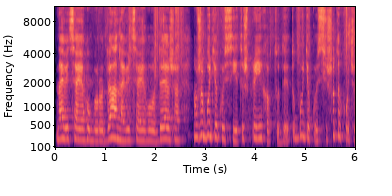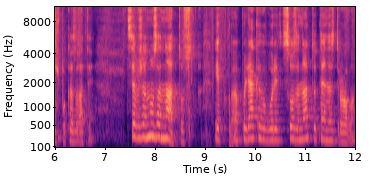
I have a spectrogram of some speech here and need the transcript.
навіть ця його борода, навіть ця його одежа, ну вже будь-яку сі, ти ж приїхав туди, то будь-яку сі, що ти хочеш показати? Це вже ну занадто. Як е, поляки говорять, що занадто, те не здорово.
